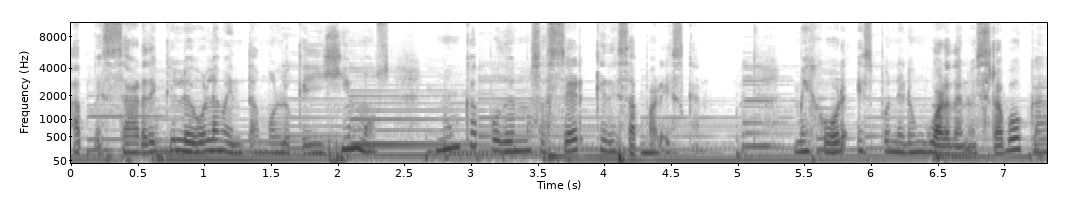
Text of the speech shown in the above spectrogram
a pesar de que luego lamentamos lo que dijimos, nunca podemos hacer que desaparezcan. Mejor es poner un guarda en nuestra boca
